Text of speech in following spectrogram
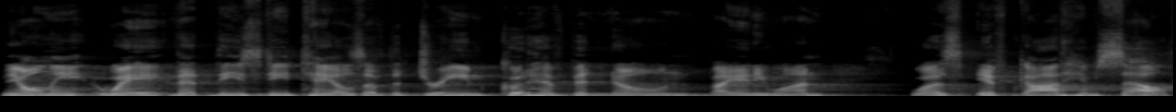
The only way that these details of the dream could have been known by anyone was if God Himself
